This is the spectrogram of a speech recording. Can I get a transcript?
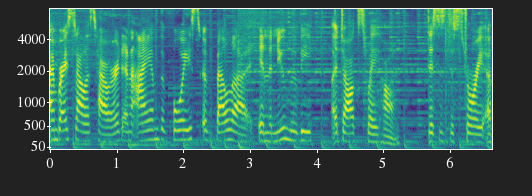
I'm Bryce Dallas Howard, and I am the voice of Bella in the new movie, A Dog's Way Home. This is the story of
